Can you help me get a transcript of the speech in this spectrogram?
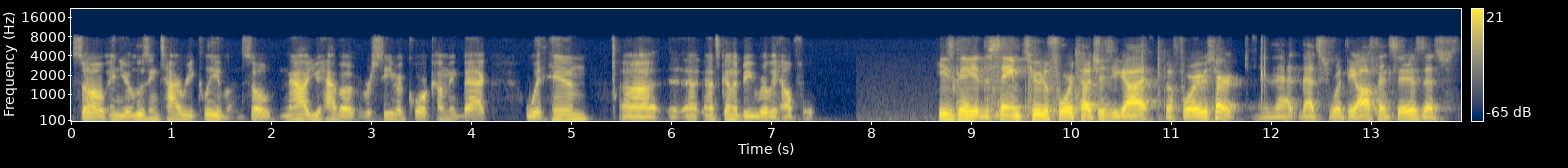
so and you're losing Tyrie Cleveland. So now you have a receiver corps coming back with him. Uh, that, that's going to be really helpful. He's going to get the same two to four touches he got before he was hurt, and that that's what the offense is. That's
